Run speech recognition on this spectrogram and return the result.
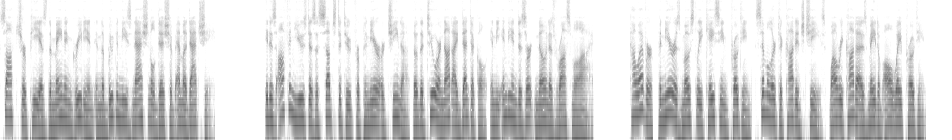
soft chirpi is the main ingredient in the Bhutanese national dish of ema datshi. It is often used as a substitute for paneer or chena though the two are not identical in the Indian dessert known as ras malai. However, paneer is mostly casein protein, similar to cottage cheese, while ricotta is made of all whey protein.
